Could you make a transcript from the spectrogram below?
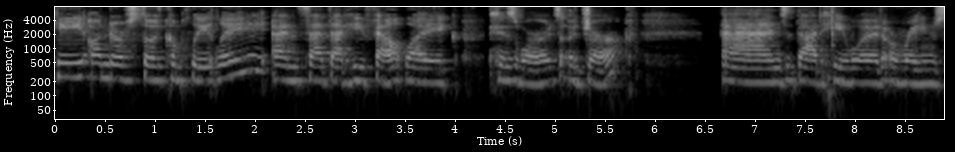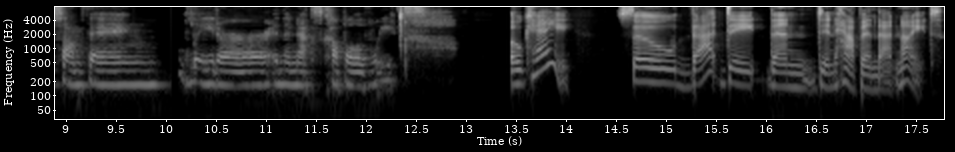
He understood completely and said that he felt like his words a jerk and that he would arrange something later in the next couple of weeks. Okay. So that date then didn't happen that night.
